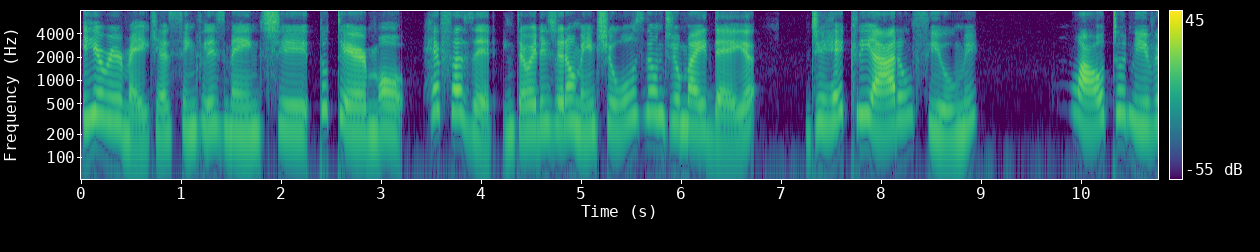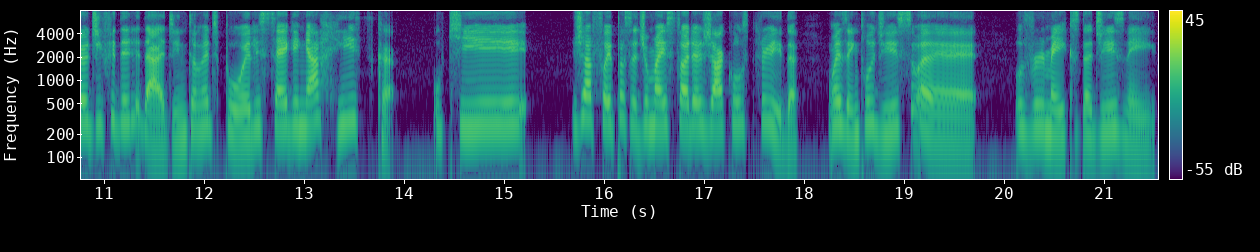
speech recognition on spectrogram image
E o remake é simplesmente do termo refazer. Então, eles geralmente usam de uma ideia de recriar um filme com alto nível de fidelidade. Então, é tipo, eles seguem à risca o que já foi passado de uma história já construída. Um exemplo disso é os remakes da Disney,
